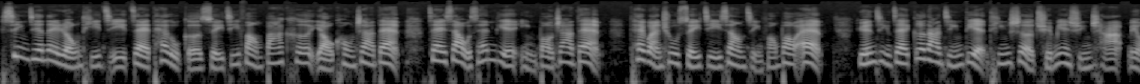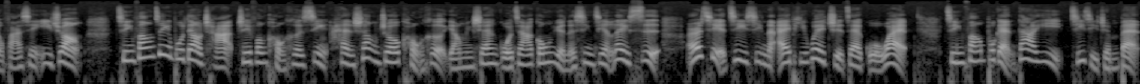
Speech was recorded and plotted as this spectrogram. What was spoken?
信件内容提及在泰鲁格随机放八颗遥控炸弹，在下午三点引爆炸弹。泰管处随即向警方报案，远警在各大景点厅舍全面巡查，没有发现异状。警方进一步调查，这封恐吓信和上周恐吓阳明山国家公园的信件类似，而且寄信的 IP 位置在国外。警方不敢大意，积极侦办。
